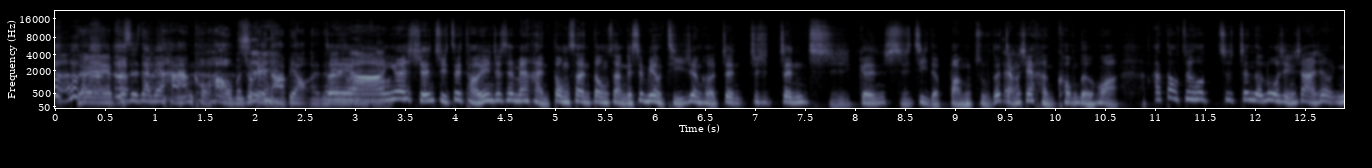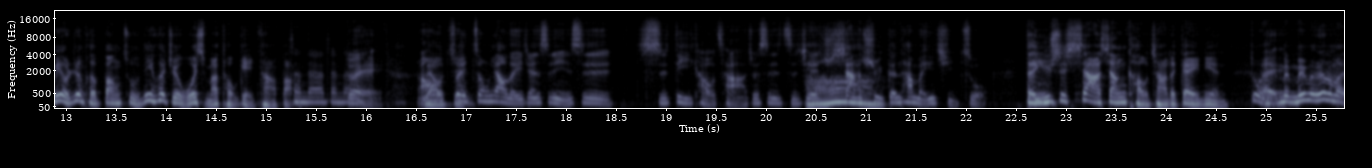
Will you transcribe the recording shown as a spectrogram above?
对，不是在那边喊喊口号，我们就可以达标。哎对啊，因为为选举最讨厌就是那边喊动算动算，可是没有提任何证就是真实跟实际的帮助，都讲一些很空的话。啊，到最后是真的落行下来就没有任何帮助，你也会觉得我为什么要投给他吧？真的真的，对，然后了解。最重要的一件事情是实地考察，就是直接啊。下去跟他们一起做。等于是下乡考察的概念。对哎没没没有那么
